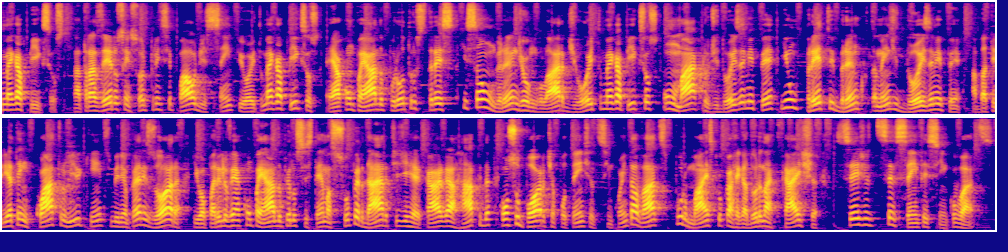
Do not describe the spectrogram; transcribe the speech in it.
megapixels. Na traseira, o sensor principal de 108 megapixels é acompanhado por outros três, que são um grande angular de 8 megapixels, um macro de 2 MP e um preto e branco também de 2 MP. A bateria tem 4.500 mAh e o aparelho vem acompanhado pelo sistema Super Dart de recarga rápida com suporte à potência de 50 watts, por mais que o carregador na caixa seja de 65 watts.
